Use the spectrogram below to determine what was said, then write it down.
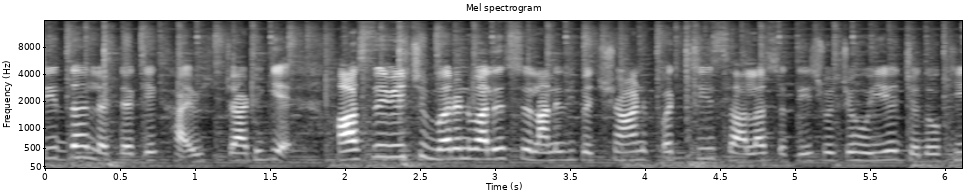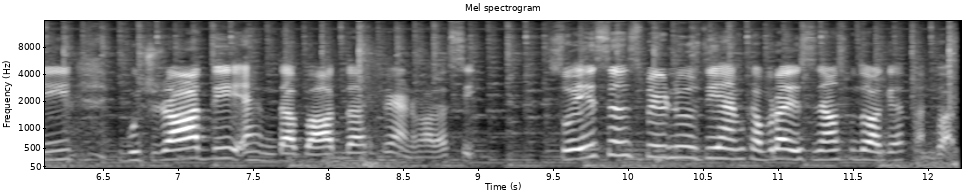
ਸਿੱਧਾ ਲਟਕ ਕੇ ਖਾਈ ਵਿੱਚ ਜਾ ਡਿੱਗਿਆ ਹਾਦਸੇ ਵਿੱਚ ਮਰਨ ਵਾਲੇ ਸੈਲਾਨੀ ਦੀ ਪਛਾਣ 25 ਸਾਲਾ ਸਤੀਸ਼ ਵਜੋਂ ਹੋਈ ਹੈ, ਜਦੋਂ ਕਿ ਗੁਜਰਾਤ ਦੇ ਅਹਿਮਦਾਬਾਦ ਦਾ ਰਹਿਣ ਵਾਲਾ ਸੀ। ਸੋ ਇਸ ਸਨ ਸਪੀਡ ਨਿਊਜ਼ ਦੀ ਅਹਿਮ ਖਬਰਾਂ ਇਸ ਨਾਲ ਸੰਬੰਧ ਆ ਗਿਆ। ਧੰਨਵਾਦ।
